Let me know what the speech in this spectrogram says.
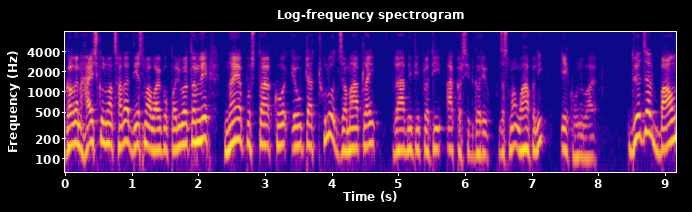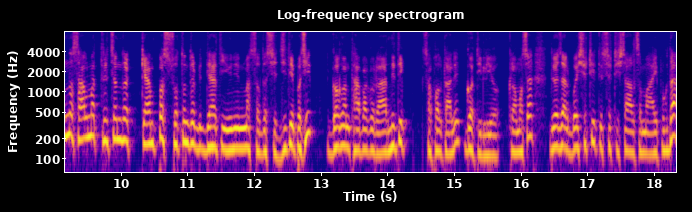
गगन हाई स्कूलमा छँदा देशमा भएको परिवर्तनले नयाँ पुस्ताको एउटा ठूलो जमातलाई राजनीतिप्रति आकर्षित गर्यो जसमा उहाँ पनि एक हुनुभयो। दुई हजार बाहन्न सालमा त्रिचन्द्र क्याम्पस स्वतन्त्र विद्यार्थी युनियनमा सदस्य जितेपछि गगन थापाको राजनीतिक सफलताले गति लियो। क्रमशः दुई हजार बैसठी त्रिसठी सालसम्म आइपुग्दा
